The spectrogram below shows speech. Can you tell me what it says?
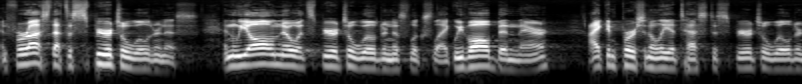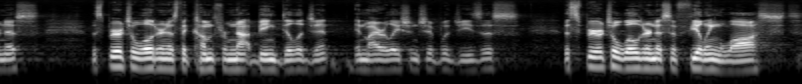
And for us, that's a spiritual wilderness. And we all know what spiritual wilderness looks like. We've all been there. I can personally attest to spiritual wilderness, the spiritual wilderness that comes from not being diligent in my relationship with Jesus, the spiritual wilderness of feeling lost,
